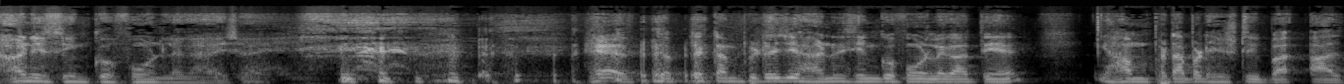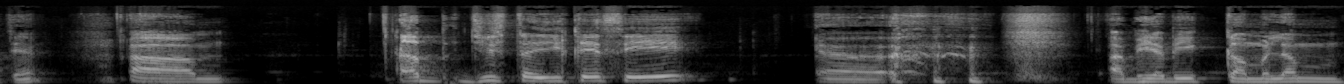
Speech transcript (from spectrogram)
हनी सिंह को फ़ोन लगाया जाए। है जब तक कंप्यूटर जी हनी सिंह को फ़ोन लगाते हैं हम फटाफट हिस्ट्री आते हैं। अम, अब जिस तरीके से अ, अभी अभी कमलम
